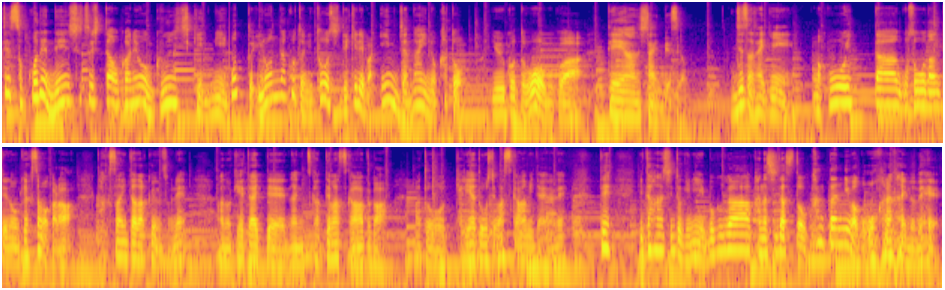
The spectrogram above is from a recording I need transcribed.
でそこで捻出したお金を軍資金にもっといろんなことに投資できればいいんじゃないのかということを僕は提案したいんですよ。実は最近、まあ、こういったご相談っていうのをお客様からたくさんいただくんですよね。あの携帯って何使ってますかとかあとキャリアどうしてますか？みたいなね。でいた話の時に僕が話し出すと簡単には終わらないので、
